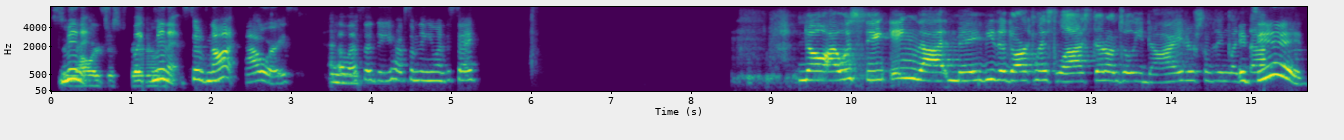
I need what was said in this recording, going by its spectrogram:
so minutes, just like minutes. So not hours. Mm-hmm. Alessa, do you have something you want to say? No, I was thinking that maybe the darkness lasted until he died or something like it that. It did.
